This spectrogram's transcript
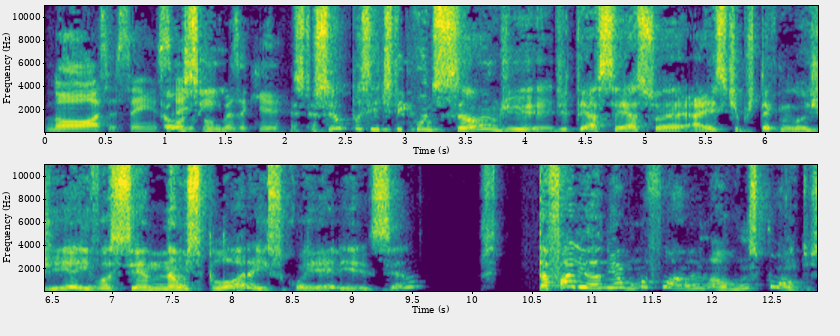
Nossa, sim, isso então, assim, é uma coisa que. Se o paciente tem condição de, de ter acesso a, a, esse tipo de tecnologia e você não explora isso com ele, você está falhando em alguma forma, em alguns pontos.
